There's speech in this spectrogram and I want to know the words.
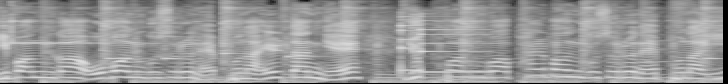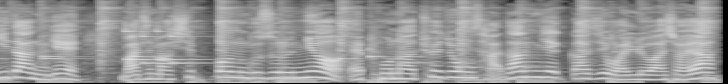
2번과 5번 구슬은 에포나 1단계 6번과 8번 구슬은 에포나 2단계 마지막 10번 구슬은요 에포나 최종 4단계까지 완료하셔야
